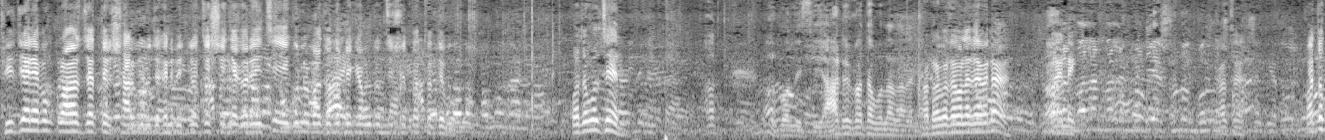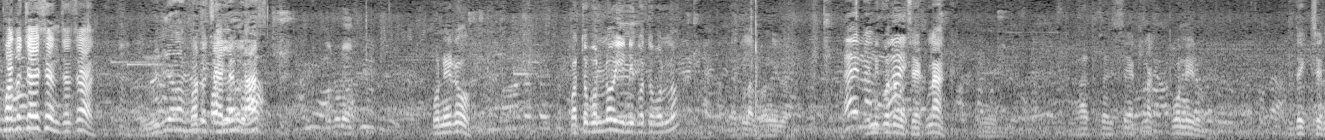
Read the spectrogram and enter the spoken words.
ফ্রিজের এবং ক্রস জাতের সারগুলো যেখানে বিক্রি হচ্ছে সে জায়গায় রয়েছে। এগুলোর দরটা কেমন চলছে, সে তথ্য দেবো। কথা বলছেন? বলেছি হাটের কথা বলা যাবে না। হাটের কথা বলা যাবে না? তাই নাকি? আচ্ছা। কত কত চাইছেন চাচা? কত চাইলেন লাস্ট পনেরো। কত বলল? ইনি কত বলল? এক লাখ ইনি কত বলছে? এক লাখ? আচ্ছা আচ্ছা, এক লাখ পনেরো। দেখছেন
